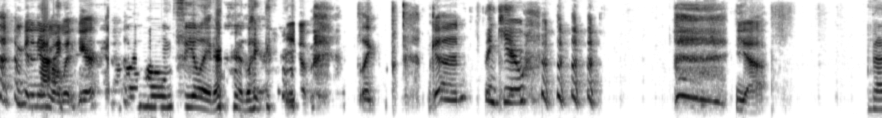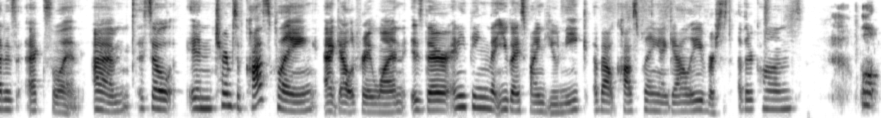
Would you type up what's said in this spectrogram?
I'm gonna need yeah, a moment here. I'm home. See you later. like, yep. Like, good. Thank you. yeah. That is excellent. Um, so in terms of cosplaying at Gallifrey One, is there anything that you guys find unique about cosplaying at Galley versus other cons? Well,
